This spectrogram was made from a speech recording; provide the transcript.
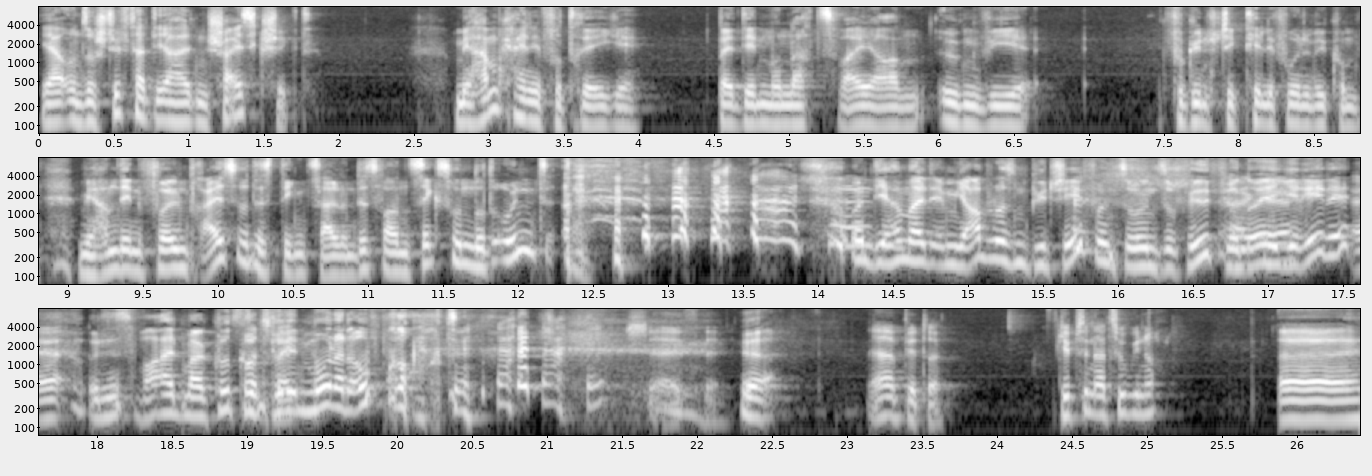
ja, unser Stift hat dir halt einen Scheiß geschickt. Wir haben keine Verträge, bei denen man nach zwei Jahren irgendwie vergünstigt Telefone bekommt. Wir haben den vollen Preis für das Ding zahlt und das waren 600 und. und die haben halt im Jahr bloß ein Budget von so und so viel für neue Okay. Geräte. Und das war halt mal kurz, Kurz für den Monat aufbraucht. Scheiße. ja. Ja, bitte. Gibt's den Azubi noch? Äh,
